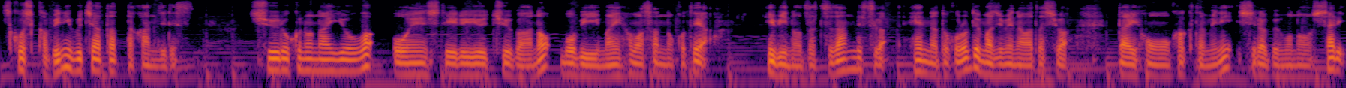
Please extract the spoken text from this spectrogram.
少し壁にぶち当たった感じです。収録の内容は応援している YouTuber のボビー舞浜さんのことや、日々の雑談ですが、変なところで真面目な私は、台本を書くために調べ物をしたり、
